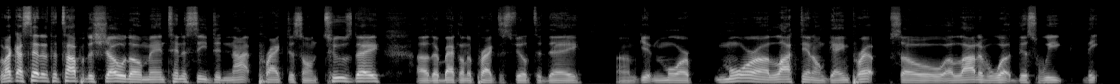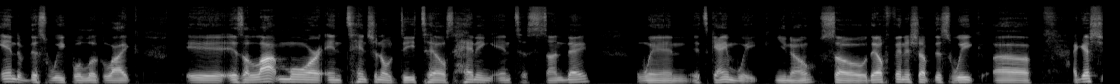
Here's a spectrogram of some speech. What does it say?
like I said at the top of the show, though, man, Tennessee did not practice on Tuesday. Uh, they're back on the practice field today, um, getting more more uh, locked in on game prep. So a lot of what this week, the end of this week, will look like is, a lot more intentional details heading into Sunday when it's game week, you know. So they'll finish up this week. Uh, I guess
